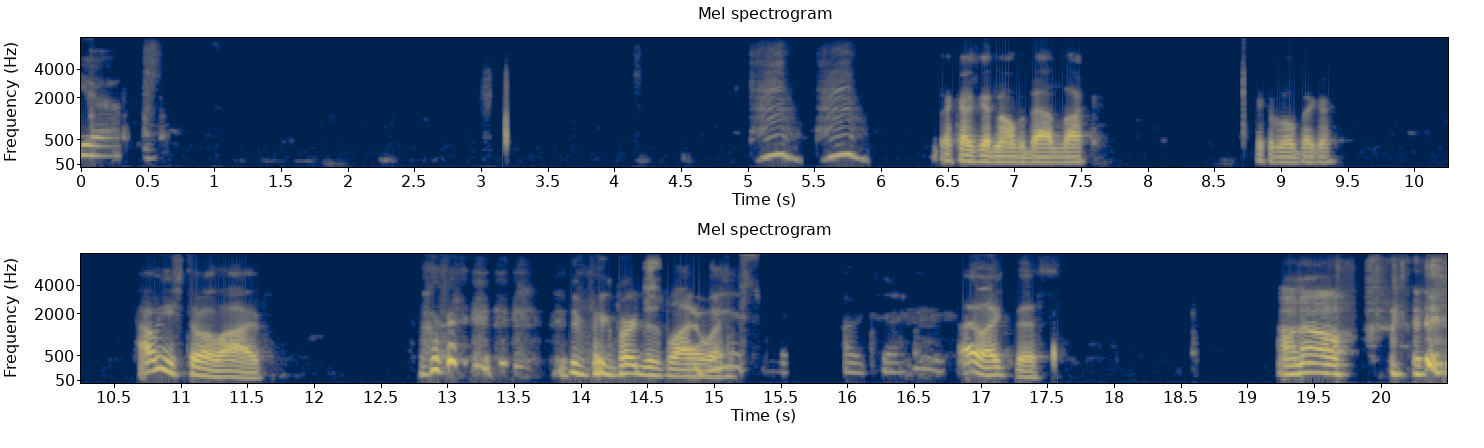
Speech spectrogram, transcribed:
Yeah. That guy's getting all the bad luck. Make it a little bigger. How are you still alive? the big bird just fly away. I would say. I like this. Oh no.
